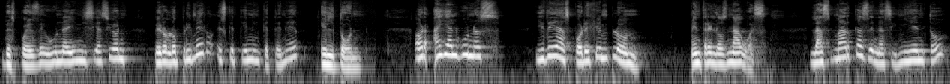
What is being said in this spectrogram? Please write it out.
después de una iniciación. Pero lo primero es que tienen que tener el don. Ahora, hay algunas ideas, por ejemplo, entre los nahuas. Las marcas de nacimiento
